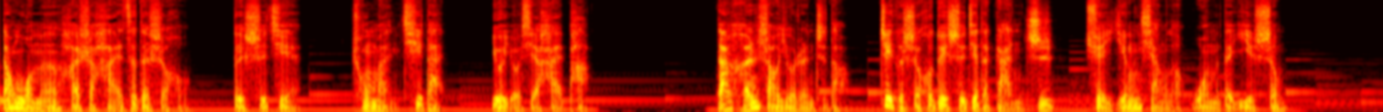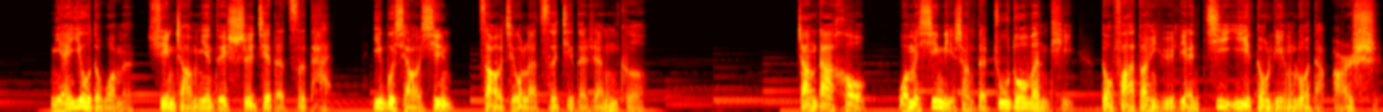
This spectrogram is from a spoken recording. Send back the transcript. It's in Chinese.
当我们还是孩子的时候，对世界充满期待，又有些害怕。但很少有人知道，这个时候对世界的感知却影响了我们的一生。年幼的我们寻找面对世界的姿态，一不小心造就了自己的人格。长大后，我们心理上的诸多问题都发端于连记忆都零落的儿时。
